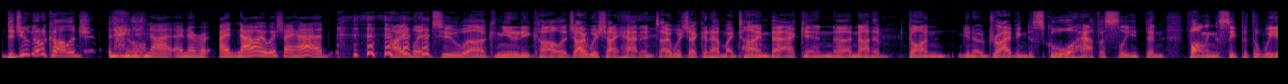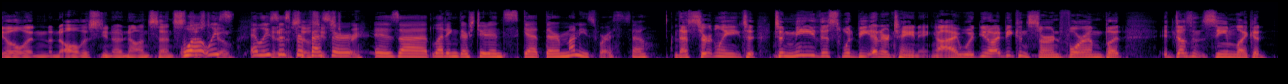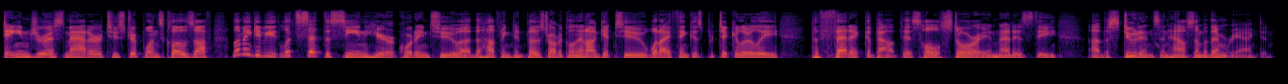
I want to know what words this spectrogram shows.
Did you go to college? I did not. I never. I now I wish I had. I went to uh, community college. I wish I hadn't. I wish I could have my time back and uh, not have gone, you know, driving to school half asleep and falling asleep at the wheel and, and all this, you know, nonsense. Well, at least at least this professor degree. is uh, letting their students get their money's worth. So that's certainly to to me this would be entertaining. I would, you know, I'd be concerned for him, but it doesn't seem like a dangerous matter to strip one's clothes off. Let me give you, let's set the scene here according to uh, the Huffington Post article, and then I'll get to what I think is particularly pathetic about this whole story, and that is the uh, the students and how some of them reacted.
